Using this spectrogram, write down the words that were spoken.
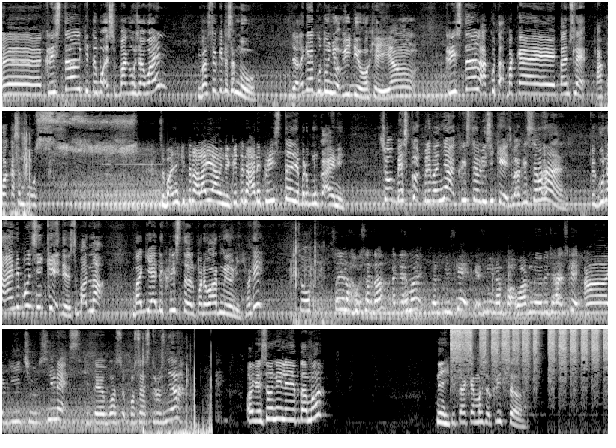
uh, Crystal kita buat separuh sawan Lepas tu kita sembuh. Sekejap lagi aku tunjuk video Okay yang Crystal aku tak pakai time slap Aku akan sembuh. Sebabnya kita nak layang je. Kita nak ada crystal je pada permukaan ni. So coat boleh banyak, kristal boleh sikit sebab kristal mahal. Kegunaan dia pun sikit je sebab nak bagi ada kristal pada warna ni. Okey? So, saya lah Husada, Agi Ahmad. Selfie sikit. Kat sini nampak warna dia jahat sikit. Ah, gitu. See you next. Kita masuk proses seterusnya lah. Okay, so ni layer pertama. Ni, kita akan masuk kristal.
